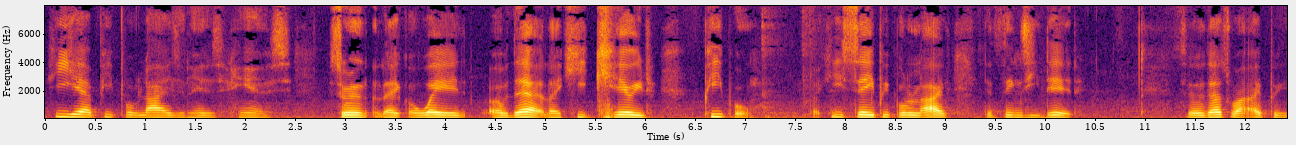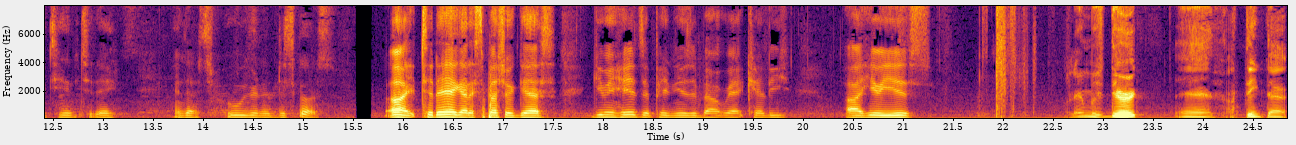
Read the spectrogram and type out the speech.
He had people lives in his hands. So in like a way of that, like he carried people. Like he saved people lives, the things he did. So that's why I picked him today. And that's who we're gonna discuss. Alright, today I got a special guest giving his opinions about Rat Kelly. Uh, here he is. My name is Derek, and I think that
